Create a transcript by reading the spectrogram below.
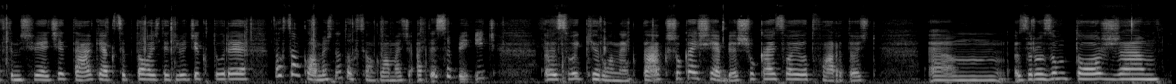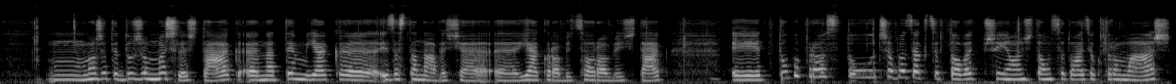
w tym świecie, tak, i akceptować tych ludzi, którzy no, chcą kłamać, no to chcą kłamać, a ty sobie idź e, swój kierunek, tak, szukaj siebie, szukaj swoją otwartość. Zrozum to, że mm, może ty dużo myślisz, tak, e, nad tym, jak i zastanawiasz się, jak robić, co robić, tak. I tu po prostu trzeba zaakceptować, przyjąć tą sytuację, którą masz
